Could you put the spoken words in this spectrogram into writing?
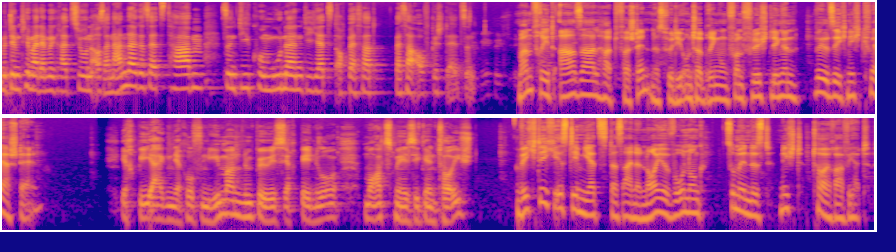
mit dem Thema der Migration auseinandergesetzt haben, sind die Kommunen, die jetzt auch besser, besser aufgestellt sind. Manfred Asal hat Verständnis für die Unterbringung von Flüchtlingen, will sich nicht querstellen. Ich bin eigentlich auf niemanden böse, ich bin nur mordsmäßig enttäuscht. Wichtig ist ihm jetzt, dass eine neue Wohnung zumindest nicht teurer wird.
